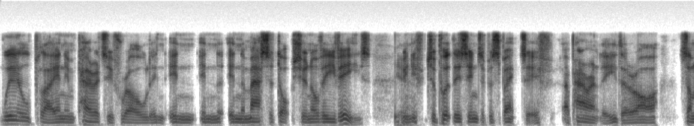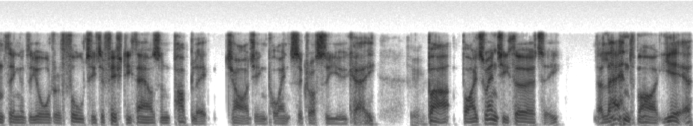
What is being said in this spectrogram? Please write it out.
will play an imperative role in in in in the mass adoption of EVs. Yeah. I mean, if to put this into perspective, apparently there are something of the order of 40 to 50,000 public charging points across the UK. Yeah. But by 2030, a landmark year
